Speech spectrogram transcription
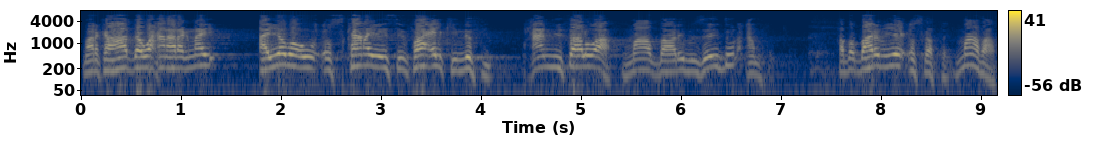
marka hadda waxaan aragnay ayadoo uu cuskanayo isim faacilkii nafyi maxaa miaal u ah? Maa daaribu zaydun camru hadda daarib iyay cuskatay maadaas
